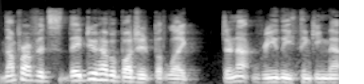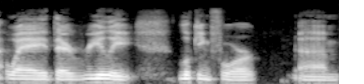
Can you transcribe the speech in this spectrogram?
nonprofits they do have a budget but like they're not really thinking that way they're really looking for um,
